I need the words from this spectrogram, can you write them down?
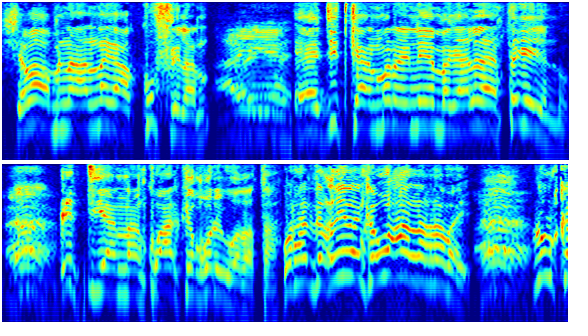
shabaabna annagaa ku filan. Ee jidkaan marayna ee magaaladan tegayno ciddiyaannaan ku arkin qori wadata. War hadda ciidanka waxaa la rabay. Dhulka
